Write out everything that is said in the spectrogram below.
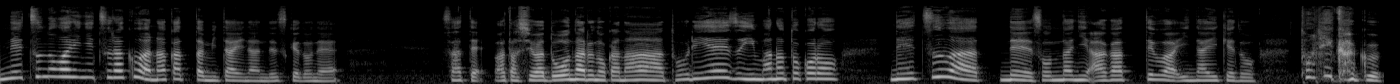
熱の割に辛くはなかったみたいなんですけどね。さて私はどうなるのかな。とりあえず今のところ熱はねそんなに上がってはいないけどとにかく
